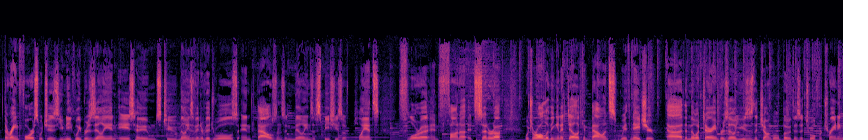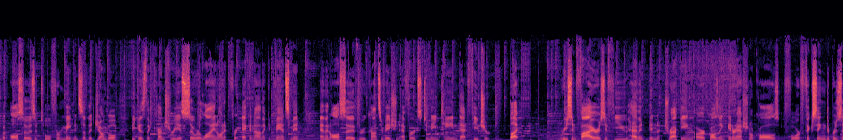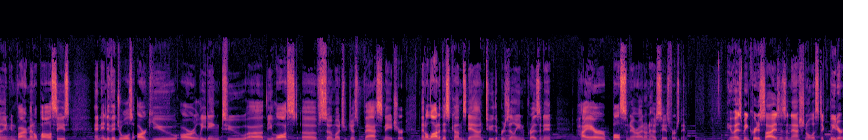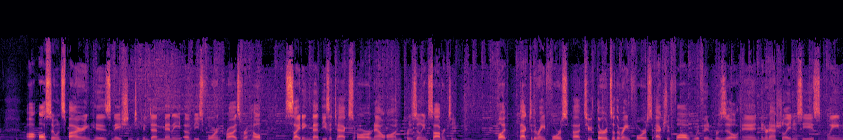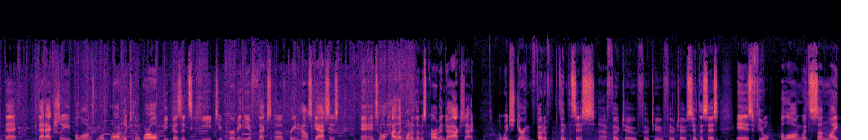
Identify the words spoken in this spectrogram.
The rainforest, which is uniquely Brazilian, is home to millions of individuals and thousands and millions of species of plants, flora, and fauna, etc., which are all living in a delicate balance with nature. Uh, the military in Brazil uses the jungle both as a tool for training but also as a tool for maintenance of the jungle because the country is so reliant on it for economic advancement and then also through conservation efforts to maintain that future. But Recent fires, if you haven't been tracking, are causing international calls for fixing the Brazilian environmental policies, and individuals argue are leading to uh, the loss of so much just vast nature. And a lot of this comes down to the Brazilian president, Jair Bolsonaro. I don't know how to say his first name, who has been criticized as a nationalistic leader. Uh, also inspiring his nation to condemn many of these foreign cries for help citing that these attacks are now on Brazilian sovereignty. But back to the rainforest, uh, two thirds of the rainforest actually fall within Brazil, and international agencies claim that that actually belongs more broadly to the world because it's key to curbing the effects of greenhouse gases. And, and to highlight one of them is carbon dioxide, which during photosynthesis, uh, photo, photo, photosynthesis is fuel, along with sunlight,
